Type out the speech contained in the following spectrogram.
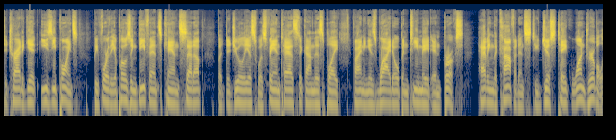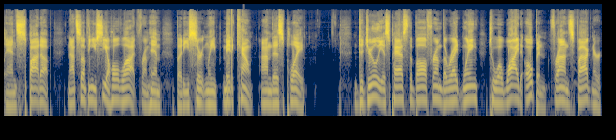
to try to get easy points before the opposing defense can set up. But DeJulius was fantastic on this play, finding his wide open teammate and Brooks having the confidence to just take one dribble and spot up. Not something you see a whole lot from him, but he certainly made a count on this play. DeJulius passed the ball from the right wing to a wide open Franz Wagner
